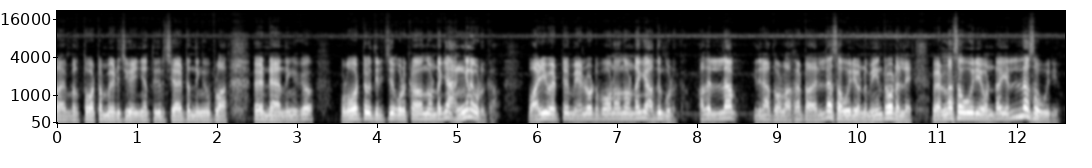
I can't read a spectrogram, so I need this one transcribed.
റബ്ബർ തോട്ടം മേടിച്ച് കഴിഞ്ഞാൽ തീർച്ചയായിട്ടും നിങ്ങൾക്ക് പ്ലാ പിന്നെ നിങ്ങൾക്ക് പ്ലോട്ട് തിരിച്ച് കൊടുക്കണമെന്നുണ്ടെങ്കിൽ അങ്ങനെ കൊടുക്കാം. വഴി വെട്ട് മേളിലോട്ട് പോകണമെന്നുണ്ടെങ്കിൽ അതും കൊടുക്കാം. അതെല്ലാം ഇതിനകത്തുള്ള കേട്ടോ. എല്ലാ സൗകര്യമുണ്ട്. മെയിൻ റോഡല്ലേ? വെള്ള സൗകര്യമുണ്ട്. എല്ലാ സൗകര്യവും.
